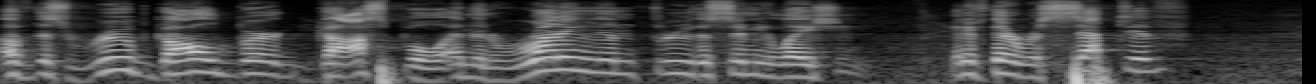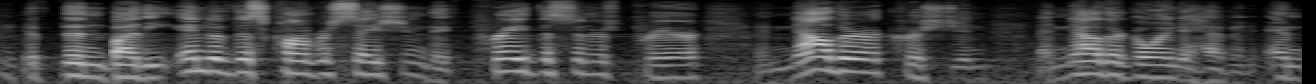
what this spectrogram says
of this Rube Goldberg gospel and then running them through the simulation. And if they're receptive, if then by the end of this conversation, they've prayed the sinner's prayer, and now they're a Christian, and now they're going to heaven. And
